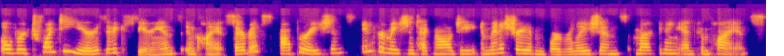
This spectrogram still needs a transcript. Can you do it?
over 20 years of experience in client service, operations, information technology, administrative and board relations, marketing, and compliance.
